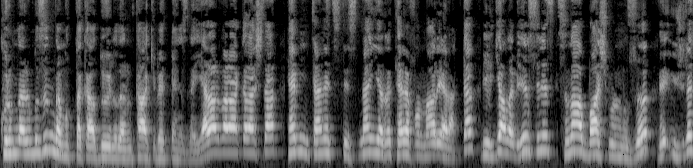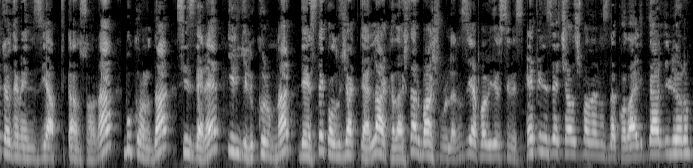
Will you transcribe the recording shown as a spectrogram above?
kurumlarımızın da mutlaka duyurularını takip etmenizde yarar var arkadaşlar. Hem internet sitesinden ya da telefonla arayarak da bilgi alabilirsiniz. Sınav başvurunuzu ve ücret ödemenizi yaptıktan sonra bu konuda sizlere ilgili kurumlar destek olacak değerli arkadaşlar. Başvurularınızı yapabilirsiniz. Hepinize çalışmalarınızda kolaylıklar diliyorum.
